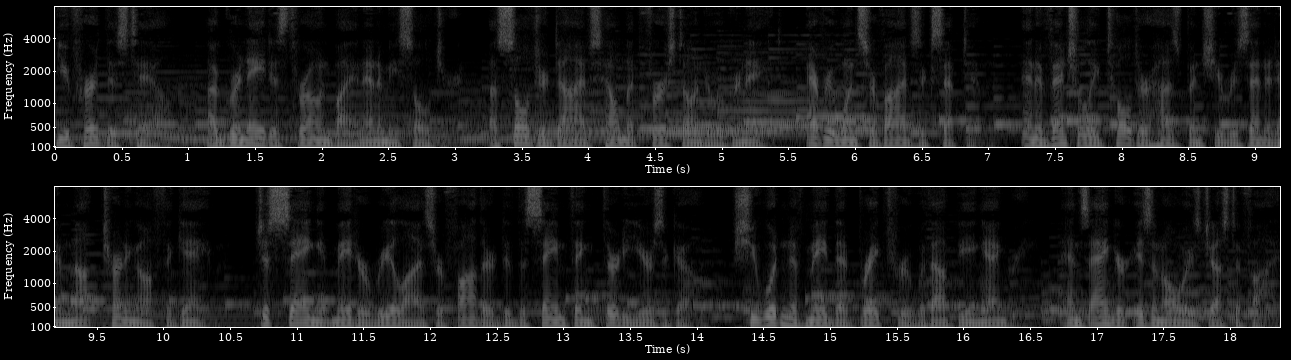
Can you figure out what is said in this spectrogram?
You've heard this tale a grenade is thrown by an enemy soldier. A soldier dives helmet first onto a grenade. Everyone survives except him, and eventually told her husband she resented him not turning off the game. Just saying it made her realize her father did the same thing 30 years ago. She wouldn't have made that breakthrough without being angry. And's anger isn't always justified.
